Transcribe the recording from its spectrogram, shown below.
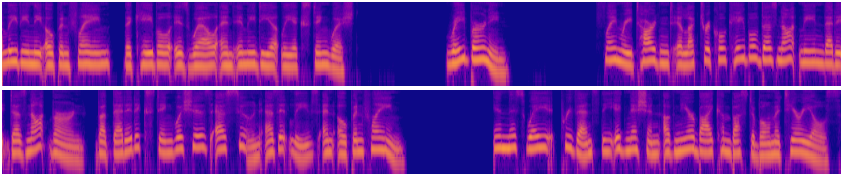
leaving the open flame, the cable is well and immediately extinguished. Ray burning. Flame retardant electrical cable does not mean that it does not burn, but that it extinguishes as soon as it leaves an open flame. In this way it prevents the ignition of nearby combustible materials.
